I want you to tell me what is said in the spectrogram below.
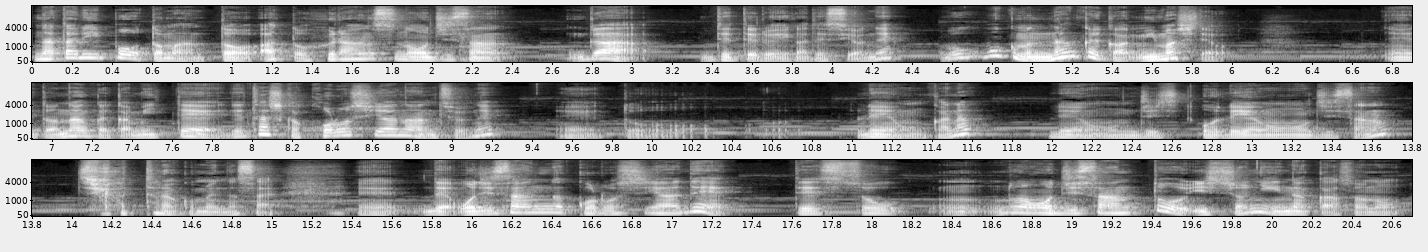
ナタリー・ポートマンと、あとフランスのおじさんが出てる映画ですよね。僕も何回か見ましたよ。えっと、何回か見て、で、確か殺し屋なんですよね。えっと、レオンかな？レオンおじ、レオンおじさん？違ったらごめんなさい。えーで、おじさんが殺し屋で、で、そのおじさんと一緒になんかその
